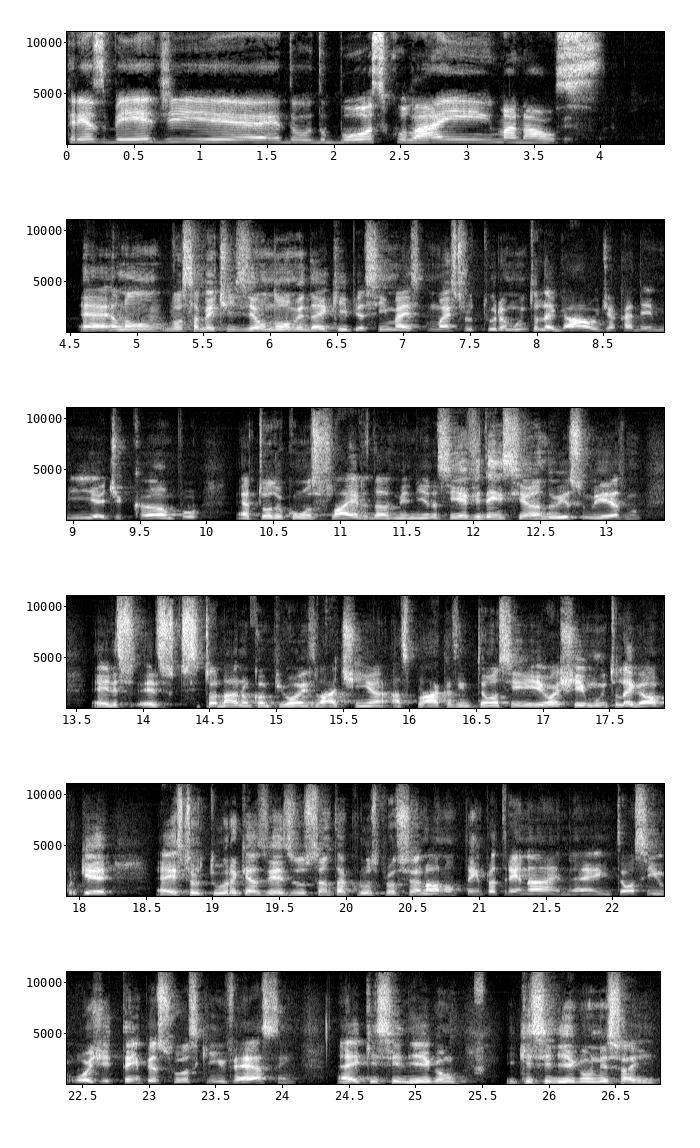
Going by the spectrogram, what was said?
3B de, do, do Bosco lá em Manaus. É, eu não vou saber te dizer o nome da equipe assim, mas uma estrutura muito legal de academia, de campo, é todo com os flyers das meninas, assim, evidenciando isso mesmo. Eles, eles se tornaram campeões lá, tinha as placas, então assim, eu achei muito legal porque é a estrutura que às vezes o Santa Cruz profissional não tem para treinar, né? Então assim, hoje tem pessoas que investem né, e que se ligam e que se ligam nisso aí.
